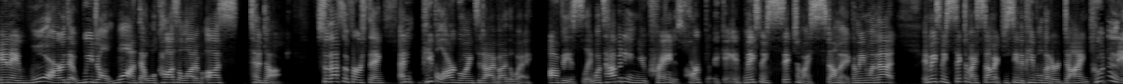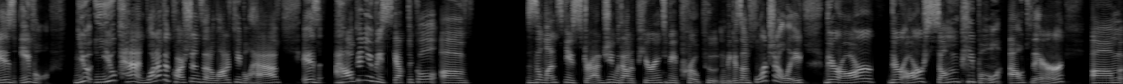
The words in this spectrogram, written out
in a war that we don't want, that will cause a lot of us to die. So that's the first thing. And people are going to die, by the way. Obviously, what's happening in Ukraine is heartbreaking. It makes me sick to my stomach. I mean, when that, it makes me sick to my stomach to see the people that are dying. Putin is evil. You, you can. One of the questions that a lot of people have is how can you be skeptical of Zelensky's strategy without appearing to be pro-Putin? Because unfortunately, there are there are some people out there um,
